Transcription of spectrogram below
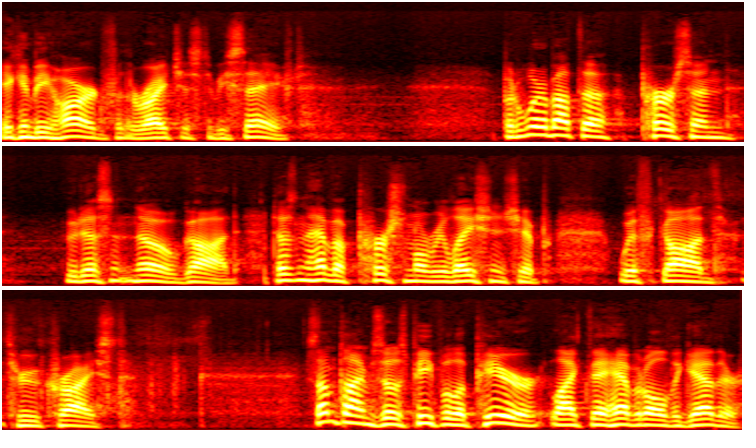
It can be hard for the righteous to be saved. But what about the person who doesn't know God doesn't have a personal relationship with God through Christ. Sometimes those people appear like they have it all together.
